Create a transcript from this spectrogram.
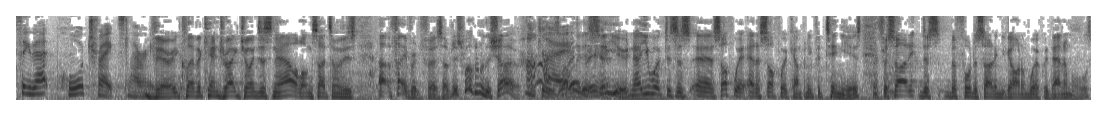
see that? Pawtraits, Larry. Very clever. Ken Drake joins us now alongside some of his uh, favourite fur subjects. Welcome to the show. Hi. Thank you. It's lovely to, to see you. Now, you worked as a uh, software at a software company for 10 years. Deciding, right. before deciding to go on and work with animals,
